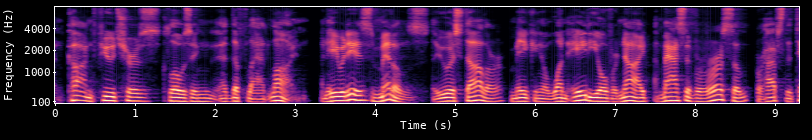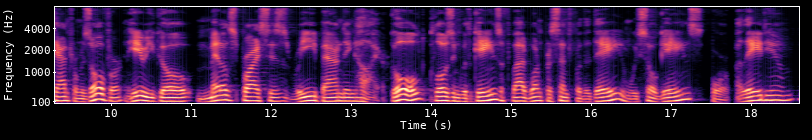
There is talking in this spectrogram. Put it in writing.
and cotton futures closing at the flat line. And here it is, metals, the US dollar making a 180 overnight, a massive reversal. Perhaps the tantrum is over. And here you go, metals prices rebounding higher. Gold closing with gains of about 1% for the day. And we saw gains for palladium,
